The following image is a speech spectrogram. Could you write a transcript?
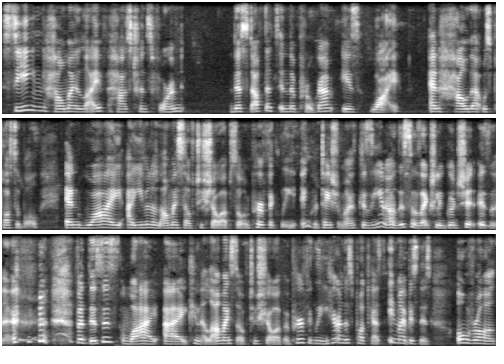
seeing how my life has transformed, the stuff that's in the program is why and how that was possible. and why I even allow myself to show up so imperfectly in quotation marks because you know this is actually good shit isn't it but this is why I can allow myself to show up imperfectly here on this podcast in my business overall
